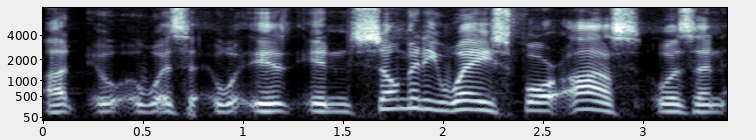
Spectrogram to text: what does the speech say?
uh, was in so many ways for us was an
